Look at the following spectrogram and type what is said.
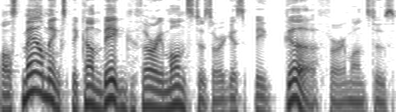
whilst male minks become big, furry monsters, or I guess bigger furry monsters.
